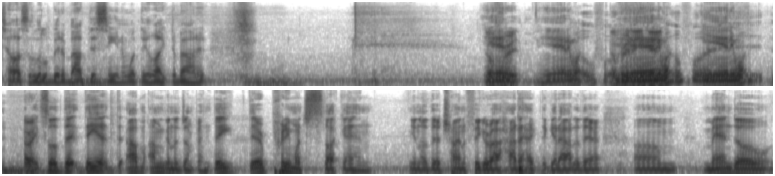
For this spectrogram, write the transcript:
tell us a little bit about this scene and what they liked about it? Go Any- for it. Anyone? Go for Go it, AJ. Anyone? Go for Anyone? it. All right, so they, they uh, I'm, I'm gonna jump in. They they're pretty much stuck in, you know, they're trying to figure out how the heck to get out of there. Um, Mando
